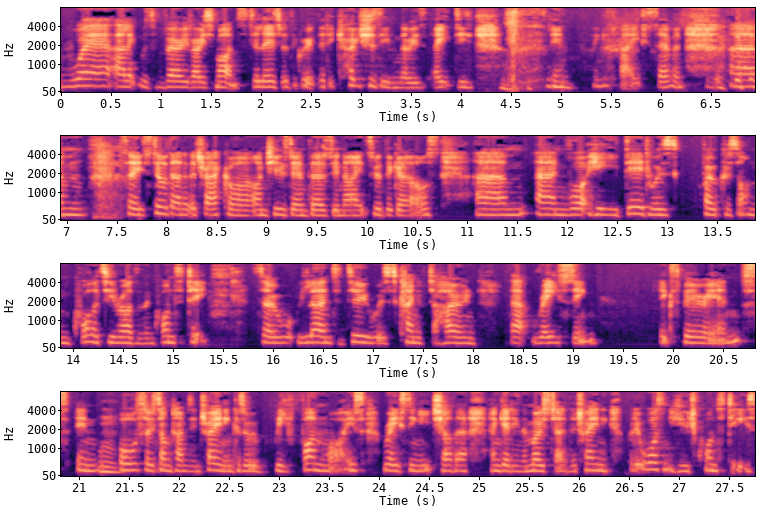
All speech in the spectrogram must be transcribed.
where Alec was very, very smart and still is with the group that he coaches, even though he's 80, in, I think he's about 87. Um, so he's still down at the track on, on, Tuesday and Thursday nights with the girls. Um, and what he did was focus on quality rather than quantity. So what we learned to do was kind of to hone that racing experience in mm. also sometimes in training because it would be fun wise racing each other and getting the most out of the training, but it wasn't huge quantities.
